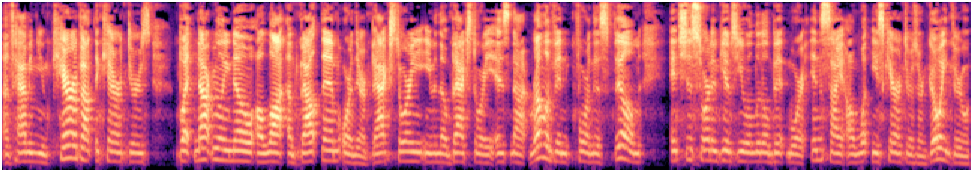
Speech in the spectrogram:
of having you care about the characters but not really know a lot about them or their backstory, even though backstory is not relevant for this film it just sort of gives you a little bit more insight on what these characters are going through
